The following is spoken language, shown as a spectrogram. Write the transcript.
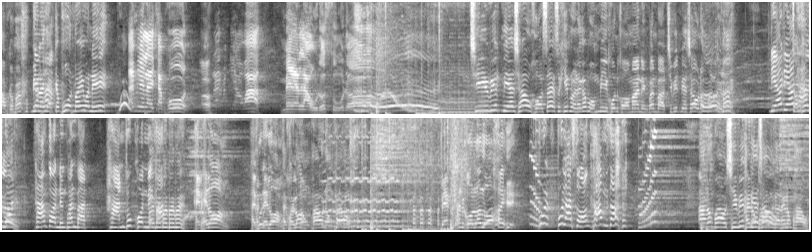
าะเจ้าภาพกันมะมีอะไรอยากจะพูดไหมวันนี้ไม่มีอะไรจะพูดได้คำเดียวว่า แม่เล่าเด้อสูเด้อชีวิตเมียเช่าขอแทรกสคริปต์หน่อยนะครับผมมีคนขอมา 1,000 บาทชีวิตเมียเช่าน้องเอเปาออยู่ไหนมาเดี๋ยวเดี๋ยวจัดถาให้มเลก่อยนถามก่อน 1,000 บาท หารทุกคนไหมไม่ไม่คะไม่ไม่ไม่ให้ให้ร้อง ให้พูดให้ร้อง ให้คอยร้อน้งองเผาน้องเผาแบ่งกันคนละร้อยพูดพูดละสองคำซะ อะน้องเผาชีวิตให้น้เมีองยพาวเช่าแล้วกันให้น้องพาว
